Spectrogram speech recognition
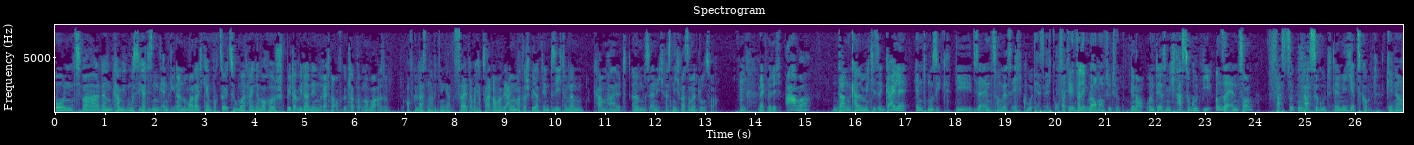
und zwar, dann kam ich, musste ich halt diesen Endgegner nochmal, da hatte ich keinen Bock zu, ich zugemacht, habe ich eine Woche später wieder den Rechner aufgeklappt, hab nochmal, also aufgelassen habe ich den die ganze Zeit, aber ich habe es halt nochmal wieder angemacht, das Spiel, habe den besiegt und dann kam halt ähm, das Ende. Ich weiß nicht, was damit los war. Hm, merkwürdig. Aber dann kam nämlich diese geile Endmusik, die, dieser Endsong, der ist echt cool. Der ist echt großartig. Den verlinken wir auch mal auf YouTube. Genau, und der ist nämlich fast so gut wie unser Endsong, Fast so gut. fast so gut, der nämlich jetzt kommt. Genau.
